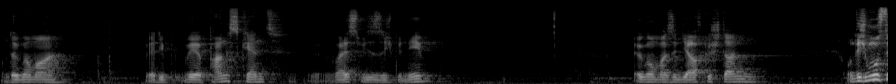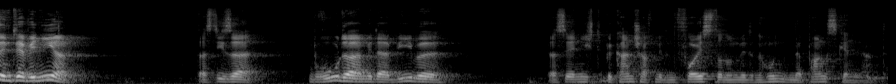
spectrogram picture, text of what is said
Und irgendwann mal, wer, die, wer Punks kennt, weiß, wie sie sich benehmen. Irgendwann mal sind die aufgestanden. Und ich musste intervenieren, dass dieser Bruder mit der Bibel, dass er nicht Bekanntschaft mit den Fäustern und mit den Hunden der Punks kennenlernt.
